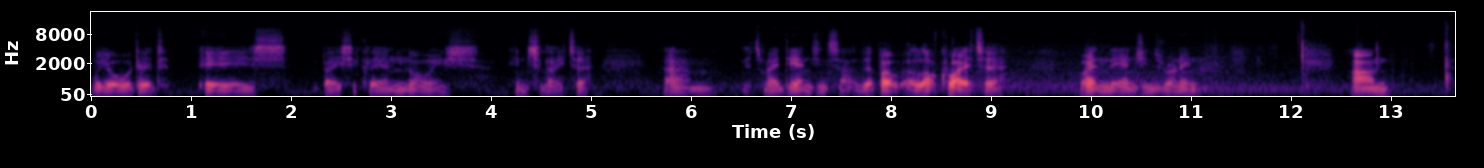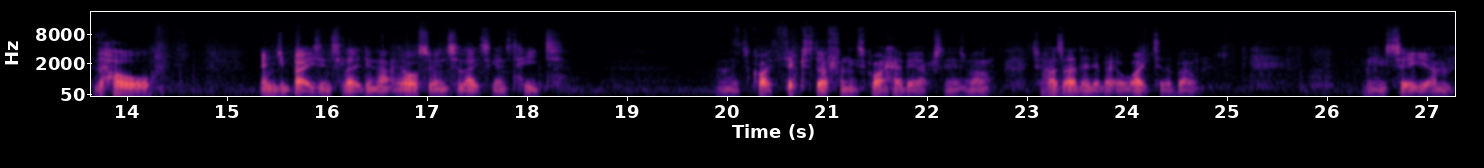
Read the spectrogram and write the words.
we ordered is basically a noise insulator. Um, it's made the engine the boat a lot quieter when the engine's running. And the whole engine bay is insulated in that. It also insulates against heat. It's quite thick stuff and it's quite heavy actually as well. So it has added a bit of weight to the boat and you see um,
